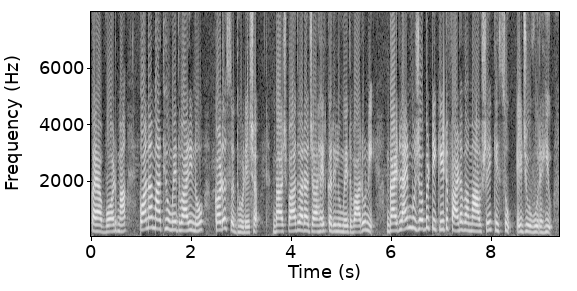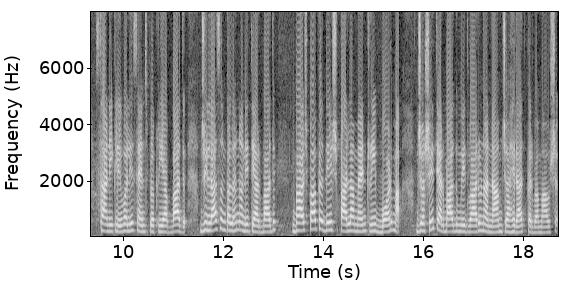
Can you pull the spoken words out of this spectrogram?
કયા વોર્ડમાં કોનામાંથી ઉમેદવારીનો કળશ ધોડે છે. ભાજપા દ્વારા જાહેર કરેલ ઉમેદવારોની ગાઈડલાઈન મુજબ ટિકિટ ફાળવવામાં આવશે કે શું એ જોવું રહ્યું. સ્થાનિક લેવલે સેન્સ પ્રક્રિયા બાદ જિલ્લા સંકલન અને ત્યારબાદ ભાજપા પ્રદેશ પાર્લામેન્ટરી બોર્ડમાં જશે. ત્યારબાદ ઉમેદવારોના નામ જાહેરાત કરવામાં આવશે.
